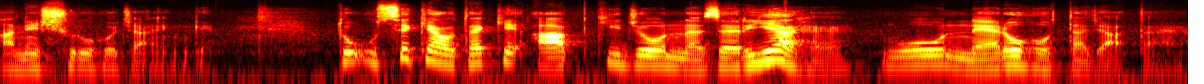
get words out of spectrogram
आने शुरू हो जाएँगे। तो उससे क्या होता है कि आपकी जो नज़रिया है, वो नैरो होता जाता है।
